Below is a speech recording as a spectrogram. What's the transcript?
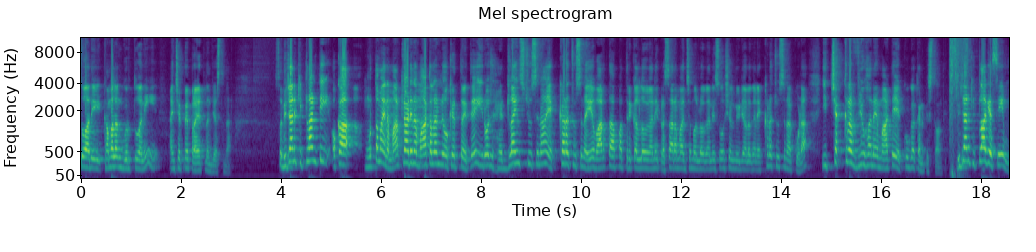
సో అది కమలం గుర్తు అని ఆయన చెప్పే ప్రయత్నం చేస్తున్నారు. సో నిజానికి ఇట్లాంటి ఒక మొత్తం ఆయన మాట్లాడిన మాటలన్నీ ఒక ఎత్తు అయితే ఈరోజు హెడ్లైన్స్ చూసినా ఎక్కడ చూసినా ఏ వార్తాపత్రికల్లో కానీ ప్రసార మాధ్యమాల్లో కానీ సోషల్ మీడియాలో కానీ ఎక్కడ చూసినా కూడా ఈ చక్ర వ్యూహ అనే మాటే ఎక్కువగా కనిపిస్తోంది. నిజానికి ఇట్లాగే సేమ్.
